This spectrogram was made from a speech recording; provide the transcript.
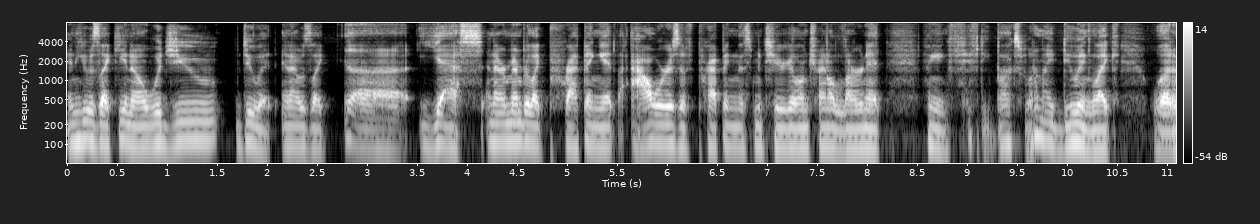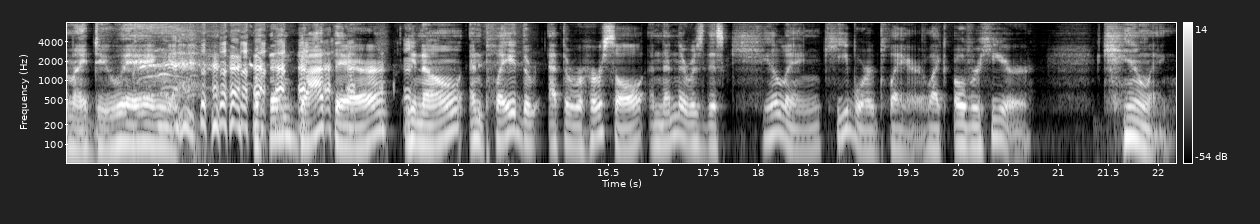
And he was like, you know, would you do it? And I was like, uh, yes. And I remember like prepping it, hours of prepping this material and trying to learn it, thinking, 50 bucks, what am I doing? Like, what am I doing? but then got there, you know, and played the at the rehearsal. And then there was this killing keyboard player, like over here, killing.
